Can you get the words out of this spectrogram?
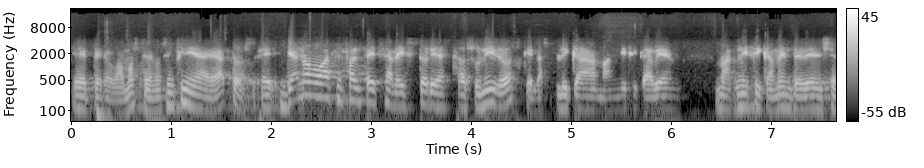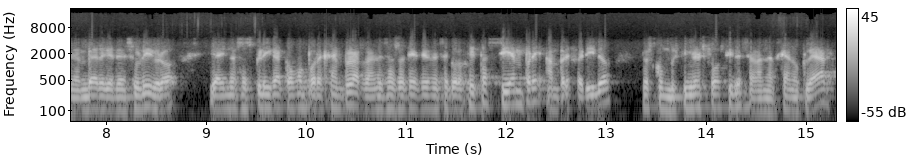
Eh, pero vamos, tenemos infinidad de datos. Eh, ya no hace falta irse a la historia de Estados Unidos, que la explica magnífica bien magníficamente Ben Schellenberger en su libro, y ahí nos explica cómo, por ejemplo, las grandes asociaciones ecologistas siempre han preferido los combustibles fósiles a la energía nuclear.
